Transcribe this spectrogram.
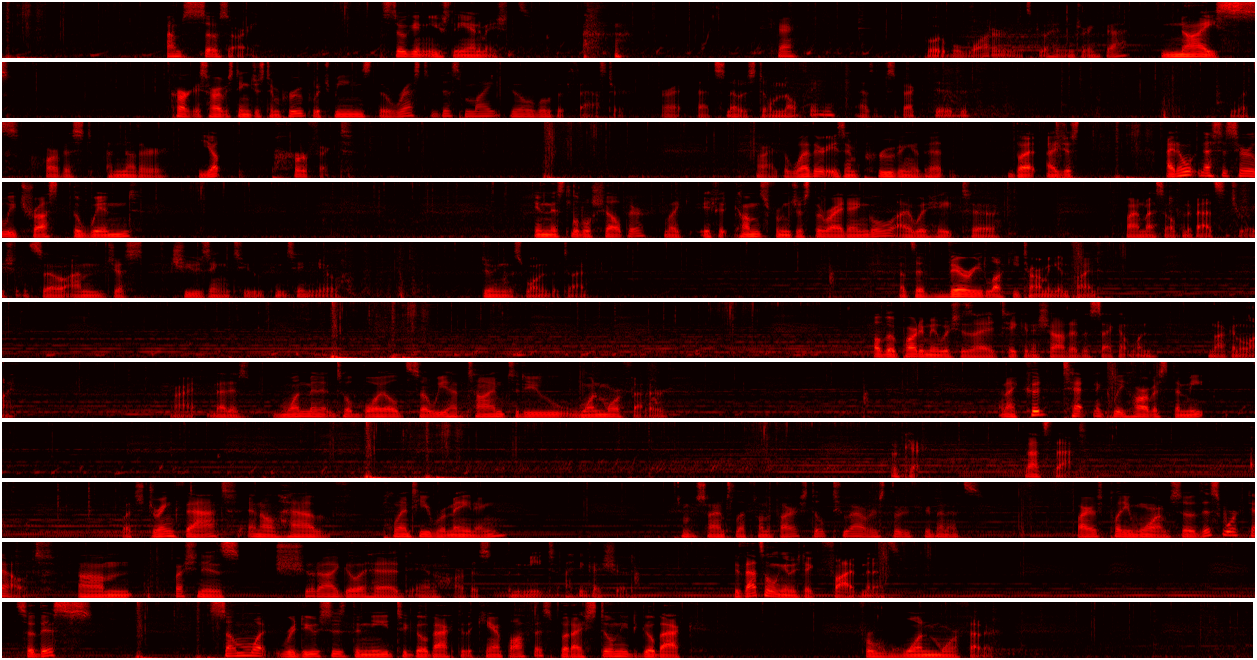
I'm so sorry. Still getting used to the animations. okay. Potable water. Let's go ahead and drink that. Nice. Carcass harvesting just improved, which means the rest of this might go a little bit faster. Alright, that snow is still melting, as expected. Let's harvest another. Yep, perfect. Alright, the weather is improving a bit, but I just... I don't necessarily trust the wind in this little shelter. Like, if it comes from just the right angle, I would hate to find myself in a bad situation. So I'm just choosing to continue doing this one at a time. That's a very lucky Ptarmigan find. Although part of me wishes I had taken a shot at a second one. I'm not to lie. Alright, that is one minute until boiled, so we have time to do one more feather. And I could technically harvest the meat. That's that. Let's drink that, and I'll have plenty remaining. How much time's left on the fire? Still 2 hours, 33 minutes. Fire's plenty warm, so this worked out. Um, question is, should I go ahead and harvest the meat? I think I should. Because that's only going to take 5 minutes. So this somewhat reduces the need to go back to the camp office, but I still need to go back for one more feather.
